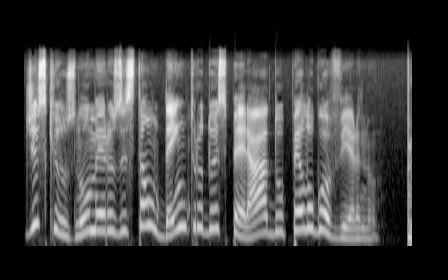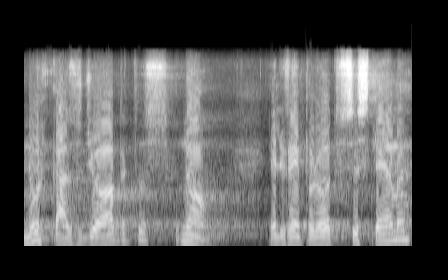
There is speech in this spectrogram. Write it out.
diz que os números estão dentro do esperado pelo governo. No caso de óbitos, não. Ele vem por outro sistema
